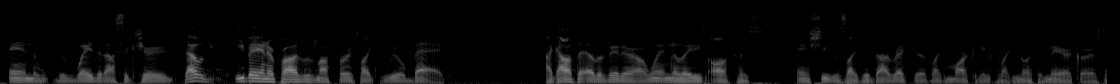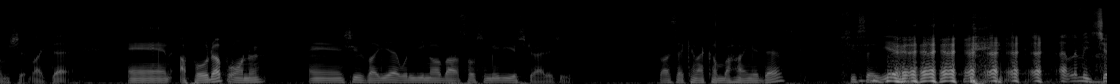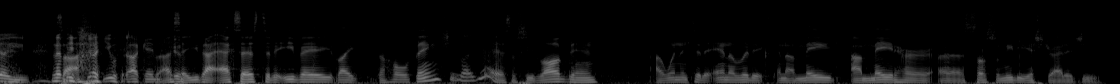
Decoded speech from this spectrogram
and the, the way that I secured that was eBay Enterprise was my first like real bag. I got off the elevator. I went in the lady's office, and she was like the director of like marketing for like North America or some shit like that. And I pulled up on her, and she was like, "Yeah, what do you know about social media strategy?" So I said, "Can I come behind your desk?" She said, "Yeah." Let me show you. Let So me I- show you what I can So do. I said, "You got access to the eBay, like the whole thing?" She was like, "Yeah." So she logged in. I went into the analytics and I made I made her a social media strategy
